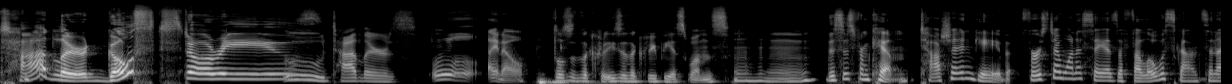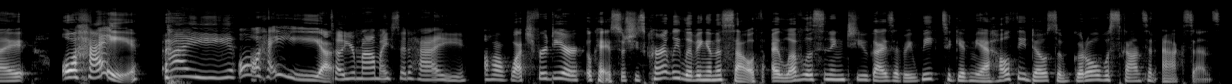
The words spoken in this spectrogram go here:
Toddler Ghost Stories. ooh, toddlers. I know. Those are the these are the creepiest ones. hmm This is from Kim, Tasha, and Gabe. First, I want to say, as a fellow Wisconsinite, oh hi, Hi. oh hi. Tell your mom I said hi. Oh, watch for deer. Okay, so she's currently living in the South. I love listening to you guys every week to give me a healthy dose of good old Wisconsin accents.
